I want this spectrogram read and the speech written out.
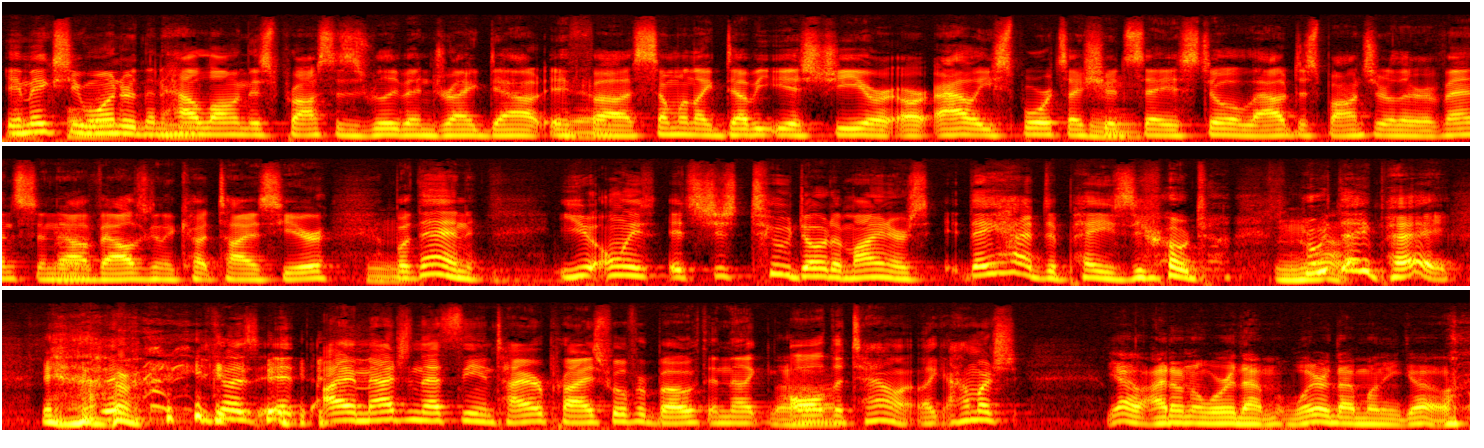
It makes you wonder then how long this process has really been dragged out. If Yeah. uh, someone like WESG or, or Ali Sports, I should say, is still allowed to sponsor their events, and now Yeah. Valve's going to cut ties here. But then you only it's just two Dota minors. They had to pay zero. do- Who'd they pay? They- because it, I imagine that's the entire prize pool for both, and like all Uh-huh. the talent. Like how much? Yeah, I don't know where that where did that money go.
